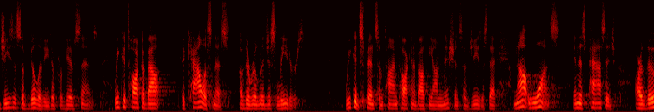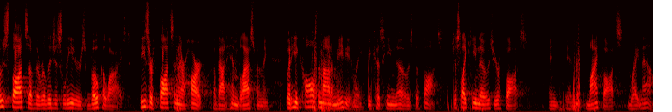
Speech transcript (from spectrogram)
Jesus' ability to forgive sins. We could talk about the callousness of the religious leaders. We could spend some time talking about the omniscience of Jesus, that not once in this passage are those thoughts of the religious leaders vocalized. These are thoughts in their heart about him blaspheming, but he calls them out immediately because he knows the thoughts, just like he knows your thoughts and, and my thoughts right now.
